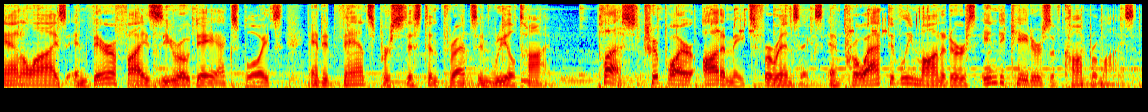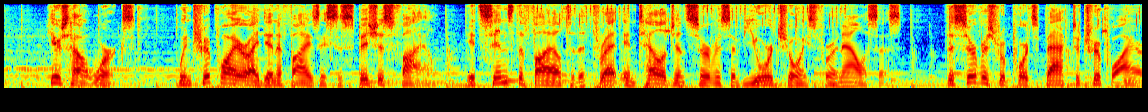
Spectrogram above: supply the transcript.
analyze, and verify zero-day exploits and advanced persistent threats in real time. Plus, Tripwire automates forensics and proactively monitors indicators of compromise. Here's how it works. When Tripwire identifies a suspicious file, it sends the file to the Threat Intelligence Service of your choice for analysis. The service reports back to Tripwire,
